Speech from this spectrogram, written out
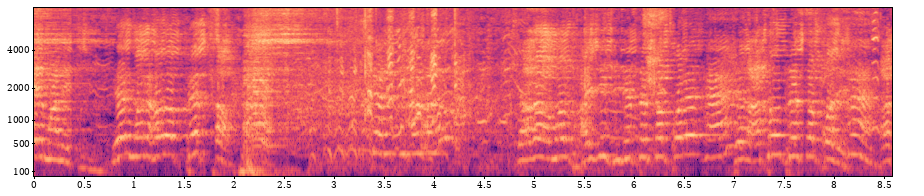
এর মানে কি? এর মানে হলো পেচ্ছা কি বলব যারা আমার ভাইজি দিনে পেশাব করে হ্যাঁ। সে রাতেও পেশাব করে। হ্যাঁ। আর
